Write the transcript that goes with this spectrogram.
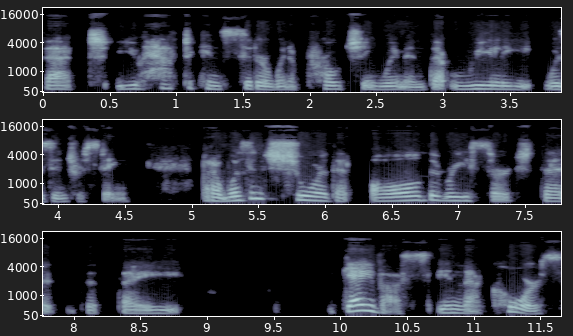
that you have to consider when approaching women that really was interesting. But I wasn't sure that all the research that, that they gave us in that course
